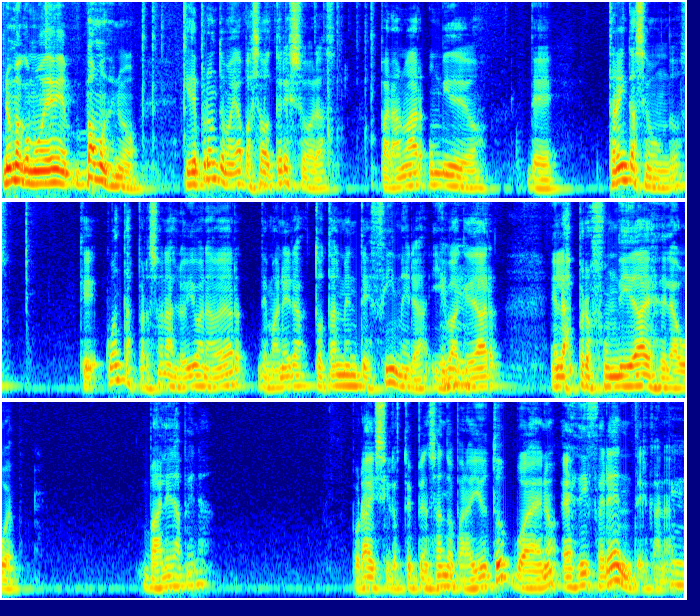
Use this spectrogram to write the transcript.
No me acomodé bien. Vamos de nuevo. Y de pronto me había pasado tres horas para armar un video de 30 segundos que cuántas personas lo iban a ver de manera totalmente efímera y iba a quedar en las profundidades de la web. ¿Vale la pena? Por ahí si lo estoy pensando para YouTube, bueno, es diferente el canal. Mm.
